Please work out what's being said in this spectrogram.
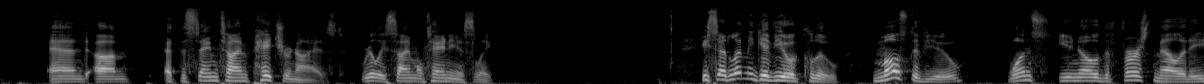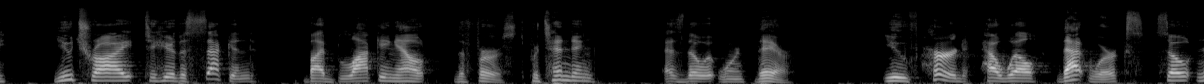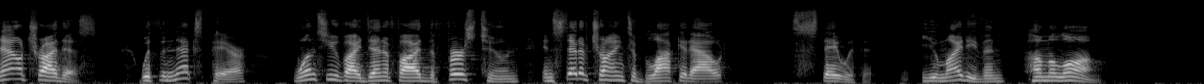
and um, at the same time patronized, really simultaneously. He said, Let me give you a clue. Most of you, once you know the first melody, you try to hear the second by blocking out the first, pretending as though it weren't there. You've heard how well that works, so now try this. With the next pair, once you've identified the first tune, instead of trying to block it out, stay with it. You might even hum along.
